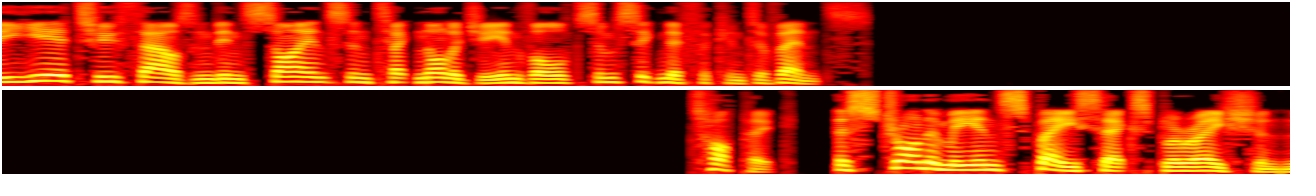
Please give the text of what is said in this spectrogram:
The year 2000 in science and technology involved some significant events. Astronomy and space exploration.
